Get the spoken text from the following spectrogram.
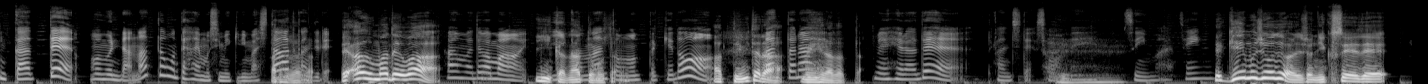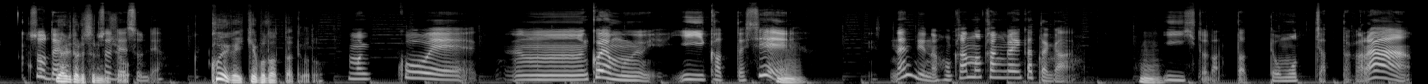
一回会って、もう無理だなって思って、はい、もう締め切りましたって感じで。え、会うまでは、会うまではまあ、いいかなって思ったのいいかなと思ったけど、会ってみたらメンヘラだった。メンヘラで、って感じで、そうね。すいません。え、ゲーム上ではあれでしょ？肉声でそうだよ。やり取りするんでしょ？そうだよ、そうだよ。声がイケボだったってこと？まあ、声、うーん、声もいいかったし、うん。なんていうの、他の考え方がうん。いい人だったって思っちゃったから、あ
